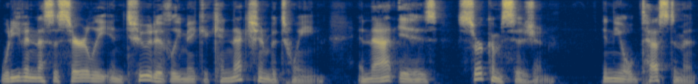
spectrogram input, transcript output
would even necessarily intuitively make a connection between, and that is circumcision in the Old Testament.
